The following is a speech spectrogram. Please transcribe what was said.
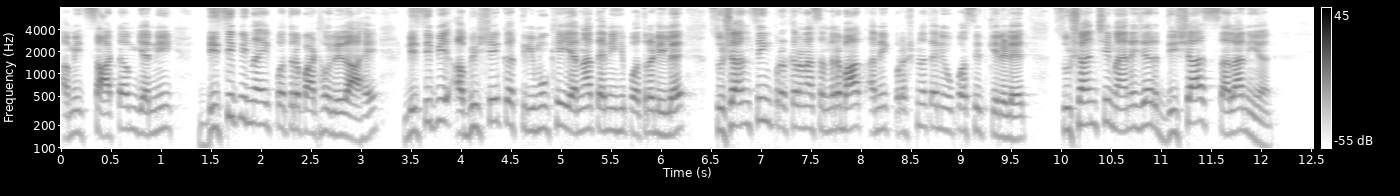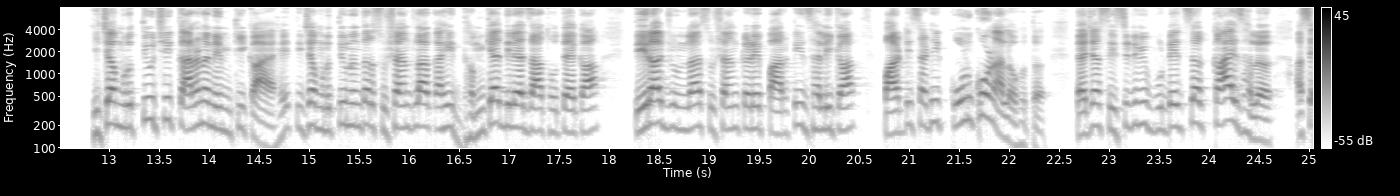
अमित साटम यांनी डीसीपींना एक पत्र पाठवलेलं आहे. डीसीपी अभिषेक त्रिमुखे यांना त्यांनी हे पत्र लिहिलंय. सुशांत सिंग प्रकरणासंदर्भात अनेक प्रश्न त्यांनी उपस्थित केलेले आहेत. सुशांतची मॅनेजर दिशा सलानियन हिच्या मृत्यूची कारणं नेमकी काय आहे तिच्या मृत्यूनंतर सुशांतला काही धमक्या दिल्या जात होत्या का? तेरा जूनला सुशांतकडे पार्टी झाली का? पार्टीसाठी कोण कोण आलं होतं? त्याच्या सी सी टी व्ही फुटेजचं काय झालं? असे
